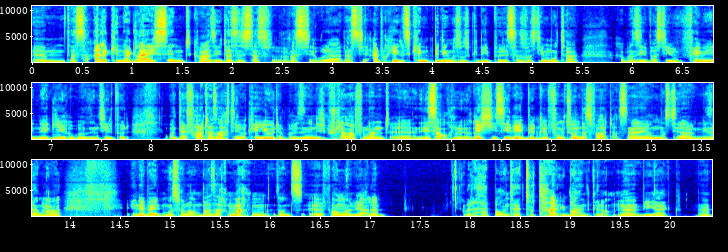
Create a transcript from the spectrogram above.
ähm, dass alle Kinder gleich sind, quasi, das ist das, was die, oder dass die einfach jedes Kind bedingungslos geliebt wird, ist das, was die Mutter repräsentiert, was die feminine Energie repräsentiert wird. Und der Vater sagt ja, okay, gut, aber wir sind ja nicht im Schlaraffenland, äh, ist auch eine, richtig, ist die Re Funktion des Vaters. Ne? Der muss dir dann irgendwie sagen, mal, in der Welt muss man auch ein paar Sachen machen, sonst äh, verhungern wir alle. Aber das hat bei uns halt total überhand genommen, ne? Wie gesagt, ne?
